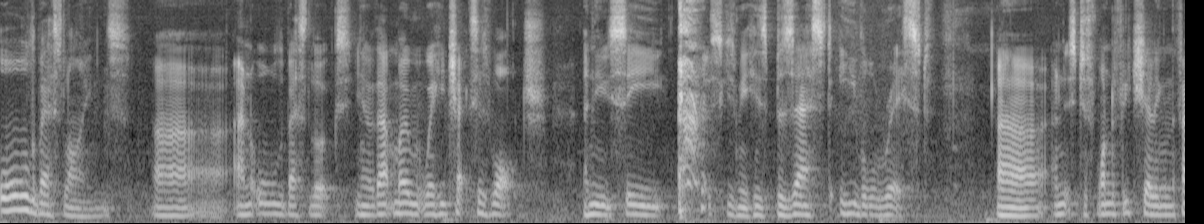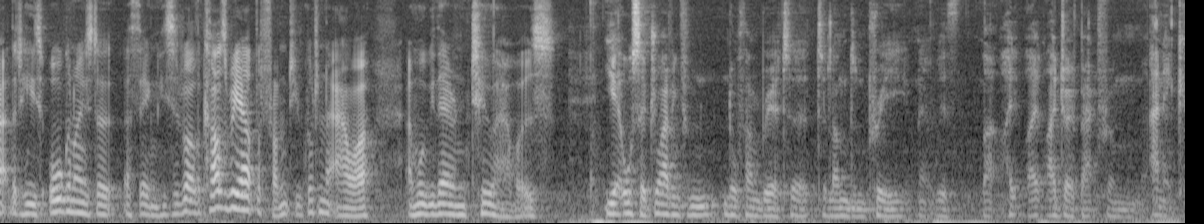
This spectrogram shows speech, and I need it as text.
all the best lines uh, and all the best looks. You know, that moment where he checks his watch and you see, excuse me, his possessed evil wrist. Uh, and it's just wonderfully chilling. And the fact that he's organised a, a thing. He says, Well, the cars will be out the front, you've got an hour, and we'll be there in two hours. Yeah, also driving from Northumbria to, to London pre uh, with I, I, I drove back from Alnwick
